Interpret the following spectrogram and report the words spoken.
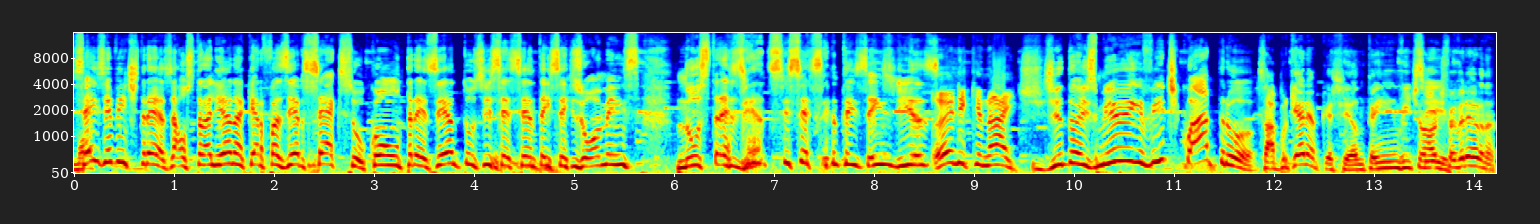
6 e 23 a australiana quer fazer sexo com 366 homens nos 366 dias Anik Knight. de 2024. Sabe por quê, né? Porque esse ano tem 29 Sim. de fevereiro, né?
